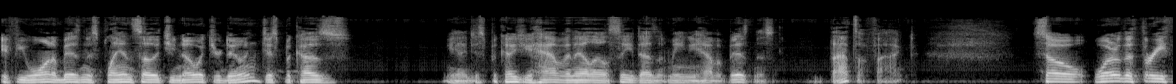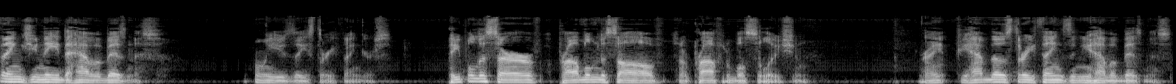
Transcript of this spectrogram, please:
if you want a business plan so that you know what you're doing, just because, yeah, just because you have an LLC doesn't mean you have a business. That's a fact. So what are the three things you need to have a business? We'll use these three fingers. People to serve, a problem to solve, and a profitable solution. Right? If you have those three things, then you have a business.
